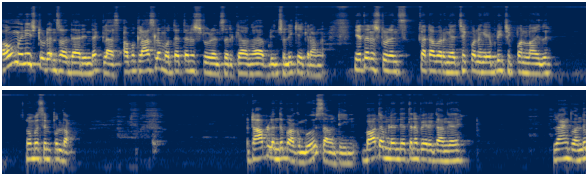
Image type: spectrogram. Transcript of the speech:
how many students are there இந்த கிளாஸ் அப்போ கிளாஸில் மொத்தம் எத்தனை ஸ்டூடெண்ட்ஸ் இருக்காங்க அப்படின்னு சொல்லி கேட்குறாங்க எத்தனை ஸ்டூடெண்ட்ஸ் கரெக்டாக பாருங்கள் செக் பண்ணுங்கள் எப்படி செக் பண்ணலாம் இது? ரொம்ப சிம்பிள் தான். டாப்லேருந்து பார்க்கும்போது செவன்டீன் பாட்டம்லேருந்து எத்தனை பேர் இருக்காங்க? ரேங்க் வந்து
